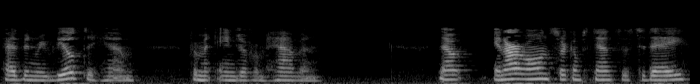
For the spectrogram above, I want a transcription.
had been revealed to him from an angel from heaven. Now, in our own circumstances today,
